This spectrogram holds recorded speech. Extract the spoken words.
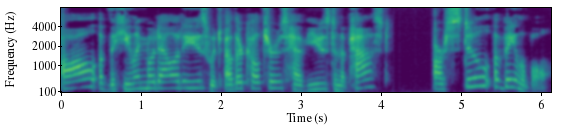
All of the healing modalities which other cultures have used in the past are still available,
